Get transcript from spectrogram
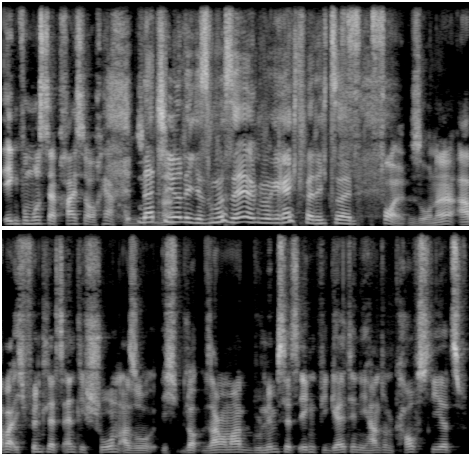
irgendwo muss der Preis ja auch herkommen. So, ne? Natürlich, ne? es muss ja irgendwo gerechtfertigt sein. Voll, so, ne? Aber ich finde letztendlich schon, also ich glaube, sagen wir mal, du nimmst jetzt irgendwie Geld in die Hand und kaufst dir jetzt,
